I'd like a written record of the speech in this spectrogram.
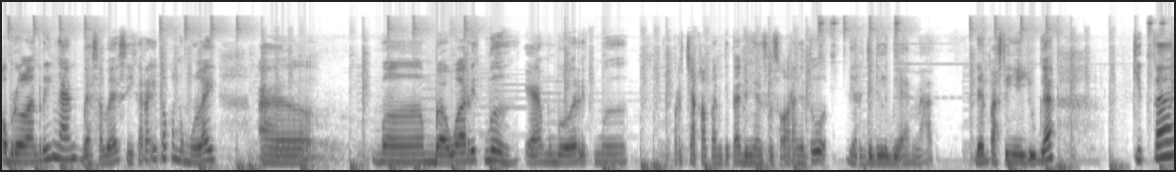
obrolan ringan basa-basi. Karena itu akan memulai uh, membawa ritme ya membawa ritme percakapan kita dengan seseorang itu biar jadi lebih enak. Dan pastinya juga kita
